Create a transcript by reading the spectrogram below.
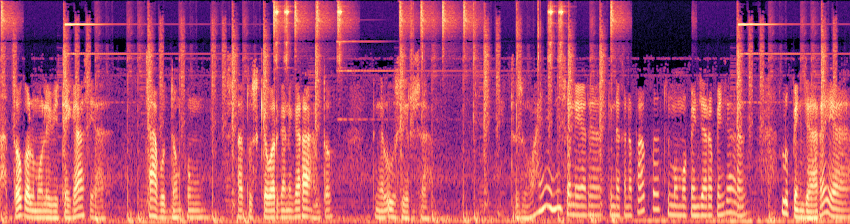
Atau kalau mau lebih tegas ya cabut dong pun status kewarganegaraan toh tinggal usir sah itu semuanya ini soalnya ada tindakan apa apa cuma mau penjara penjara lu penjara ya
